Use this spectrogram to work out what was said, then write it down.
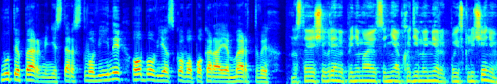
ну тепер міністерство війни обов'язково покарає мертвих. В настоящее время принимаются необходимые меры по исключению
